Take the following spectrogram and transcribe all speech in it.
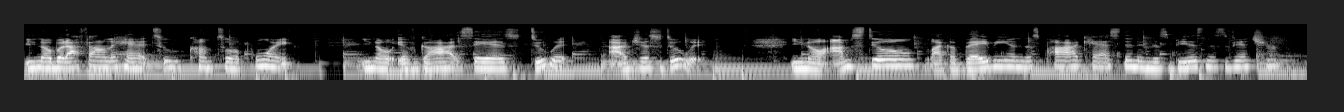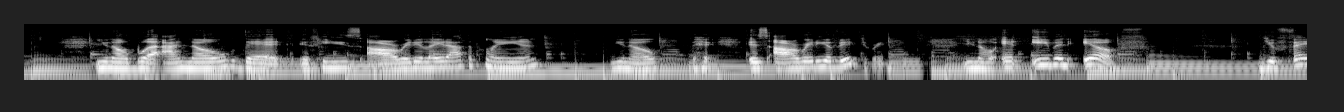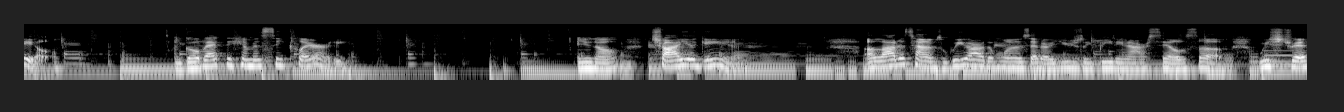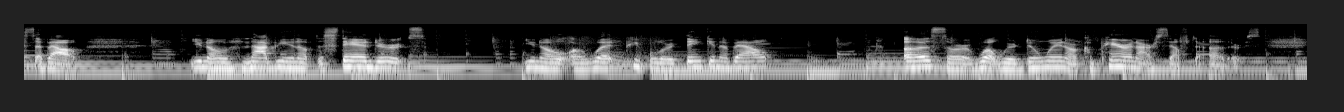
You know, but I finally had to come to a point, you know, if God says do it, I just do it. You know, I'm still like a baby in this podcasting in this business venture you know, but I know that if he's already laid out the plan, you know, it's already a victory, you know, and even if you fail, go back to him and see clarity. You know, try again. A lot of times we are the ones that are usually beating ourselves up. We stress about, you know, not being up to standards, you know, or what people are thinking about us or what we're doing or comparing ourselves to others.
